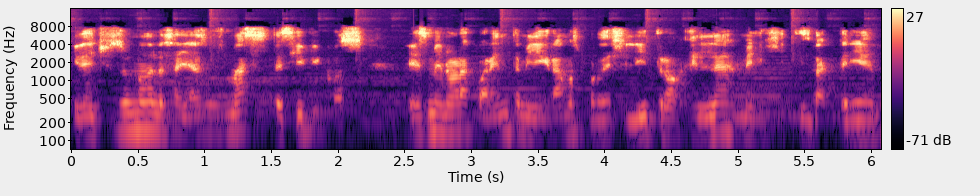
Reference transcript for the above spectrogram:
y de hecho es uno de los hallazgos más específicos, es menor a 40 miligramos por decilitro en la meningitis bacteriana.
